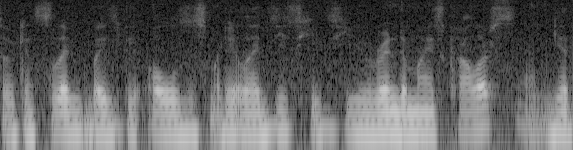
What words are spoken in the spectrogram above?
So you can select basically all these material IDs here randomize colors and get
